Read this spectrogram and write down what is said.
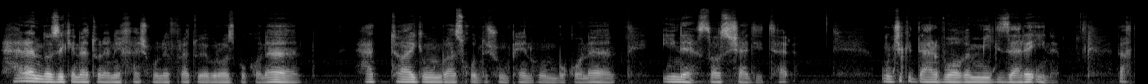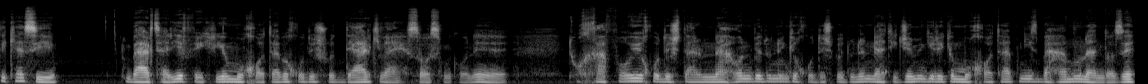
هر اندازه که نتونن این خشم و نفرت رو ابراز بکنن حتی اگه اون رو از خودشون پنهون بکنن این احساس شدیدتره. اونچه که در واقع میگذره اینه. وقتی کسی برتری فکری مخاطب خودش رو درک و احساس می‌کنه تو خفای خودش در نهان بدون اینکه خودش بدونه نتیجه می‌گیره که مخاطب نیز به همون اندازه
